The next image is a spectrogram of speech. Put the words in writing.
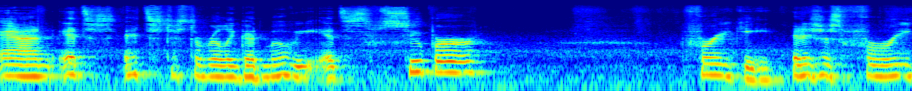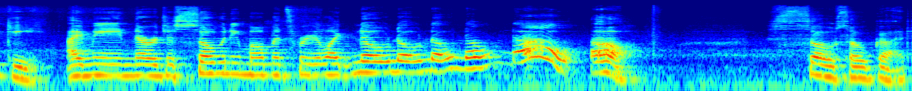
And it's it's just a really good movie. It's super freaky. It is just freaky. I mean, there are just so many moments where you're like, no, no, no, no, no. Oh, so, so good.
